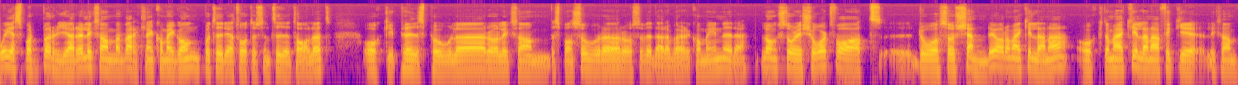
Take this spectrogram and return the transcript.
Och e-sport började liksom verkligen komma igång på tidiga 2010-talet. Och prispooler och liksom sponsorer och så vidare började komma in i det. Long story short var att eh, då så kände jag de här killarna och de här killarna fick liksom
